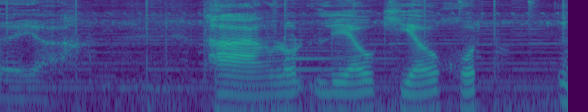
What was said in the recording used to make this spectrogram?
ลยอะ ทางรถเลี้ยวเคี้ยวคด อื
